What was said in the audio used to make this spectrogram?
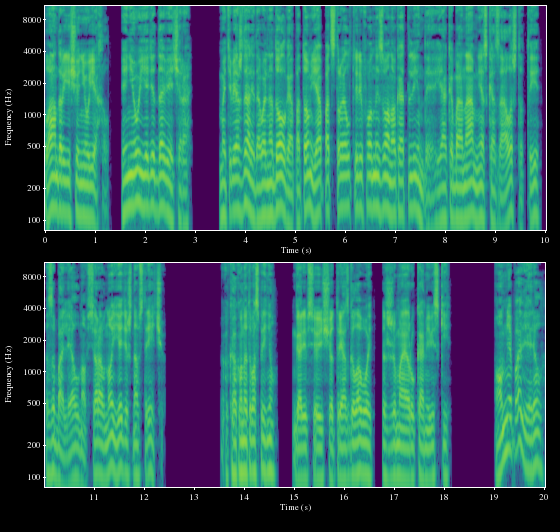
Ландер еще не уехал. И не уедет до вечера. Мы тебя ждали довольно долго, а потом я подстроил телефонный звонок от Линды. Якобы она мне сказала, что ты заболел, но все равно едешь навстречу. Как он это воспринял? Гарри все еще тряс головой, сжимая руками виски. Он мне поверил.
